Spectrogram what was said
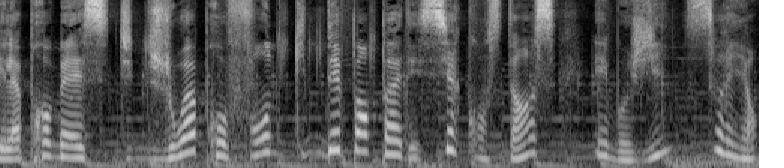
et la promesse d'une joie profonde qui ne dépend pas des circonstances, émoji souriant.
